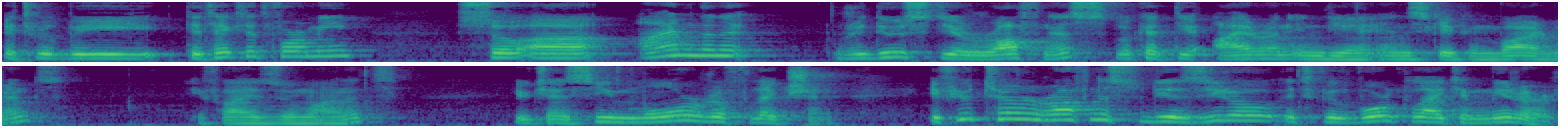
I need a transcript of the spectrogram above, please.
It will be detected for me. So uh, I'm going to reduce the roughness. Look at the iron in the Enscape environment. If I zoom on it, you can see more reflection. If you turn roughness to the zero, it will work like a mirror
